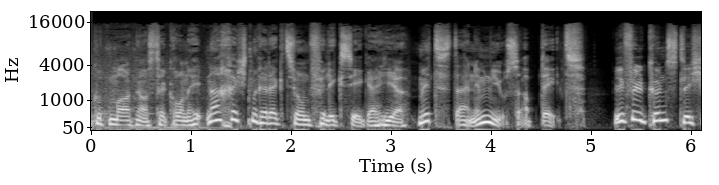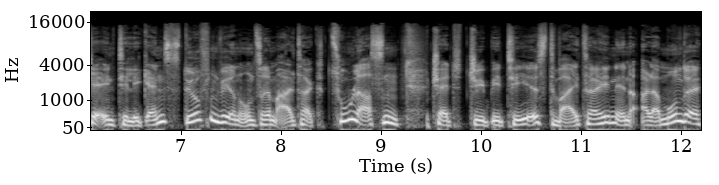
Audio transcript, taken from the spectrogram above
guten Morgen aus der Krone Nachrichtenredaktion Felix Jäger hier mit deinem News Update. Wie viel künstliche Intelligenz dürfen wir in unserem Alltag zulassen? ChatGPT ist weiterhin in aller Munde.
